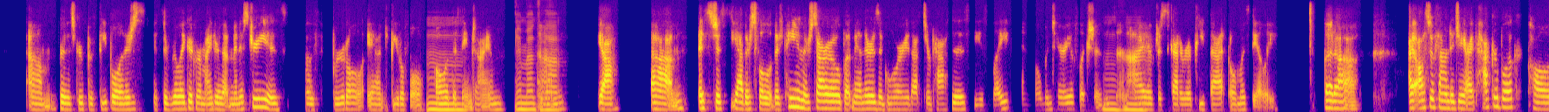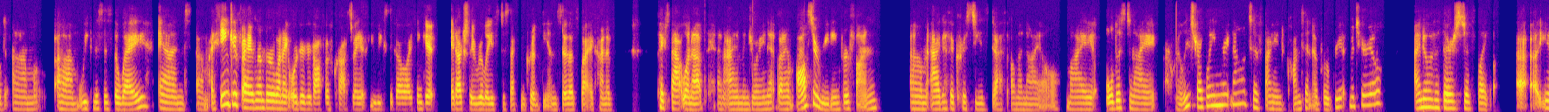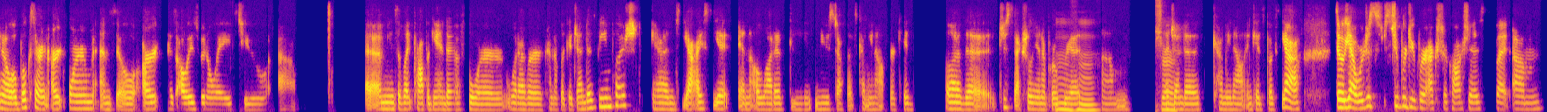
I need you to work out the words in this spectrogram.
um, for this group of people and it's just it's a really good reminder that ministry is both brutal and beautiful all at the Mm. same time Amen to that. um, yeah um it's just yeah there's full there's pain there's sorrow but man there is a glory that surpasses these light and momentary afflictions and i have just got to repeat that almost daily but uh I also found a J.I. Packer book called um, um, Weakness is the Way. And um, I think if I remember when I ordered it off of Crossway a few weeks ago, I think it, it actually relates to Second Corinthians. So that's why I kind of picked that one up and I'm enjoying it. But I'm also reading for fun um, Agatha Christie's Death on the Nile. My oldest and I are really struggling right now to find content appropriate material. I know that there's just like, uh, you know, books are an art form. And so art has always been a way to, um, a means of like propaganda for whatever kind of like agenda is being pushed. And yeah, I see it in a lot of the new stuff that's coming out for kids. A lot of the just sexually inappropriate Mhm. um, Sure. agenda coming out in kids' books. Yeah. So yeah, we're just super duper extra cautious, but um,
